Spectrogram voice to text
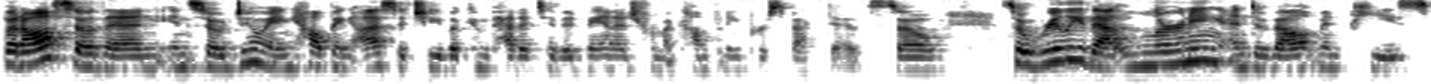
but also then in so doing, helping us achieve a competitive advantage from a company perspective. So, so really that learning and development piece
